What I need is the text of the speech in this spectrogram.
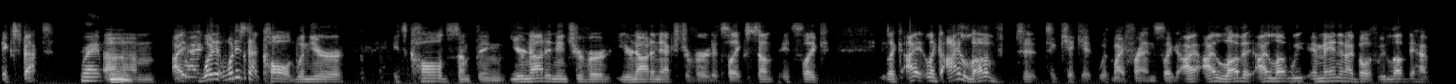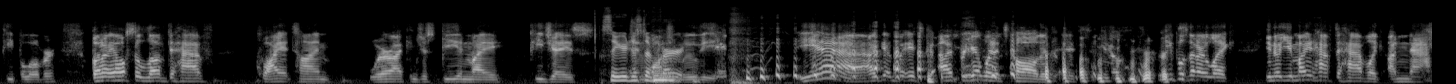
expect. Right. Um, I what what is that called when you're? It's called something. You're not an introvert. You're not an extrovert. It's like some. It's like like I like I love to to kick it with my friends. Like I I love it. I love we Amanda and I both. We love to have people over, but I also love to have quiet time where I can just be in my PJs. So you're just a vert. movie. yeah, I get, but it's I forget what it's called. It, it's you know people that are like you know you might have to have like a nap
